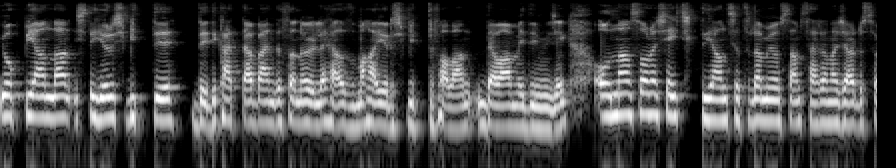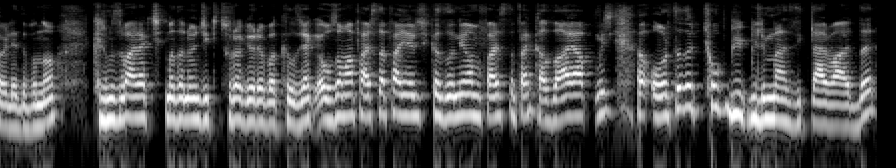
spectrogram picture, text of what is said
Yok bir yandan işte yarış bitti dedik. Hatta ben de sana öyle yazdım. Ha yarış bitti falan devam edilmeyecek. Ondan sonra şey çıktı yanlış hatırlamıyorsam Serhan Acar da söyledi bunu. Kırmızı bayrak çıkmadan önceki tura göre bakılacak. E o zaman Verstappen yarışı kazanıyor ama Verstappen kaza yapmış. Ortada çok büyük bilinmezlikler vardı.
